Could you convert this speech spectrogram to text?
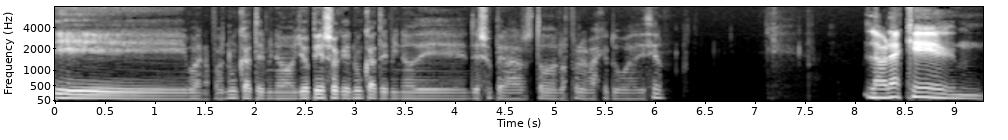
Y bueno, pues nunca terminó, yo pienso que nunca terminó de, superar todos los problemas que tuvo la edición. La verdad es que, mm,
